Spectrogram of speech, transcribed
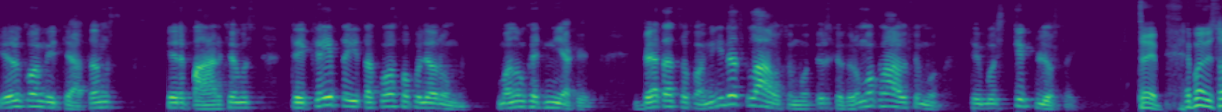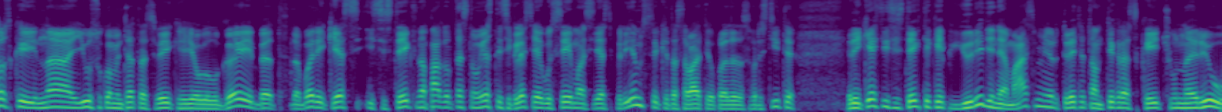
ir komitetams, ir partijoms, tai kaip tai įtakos populiarumui? Manau, kad niekaip. Bet atsakomybės klausimų ir skaidrumo klausimų tai bus tik pliusai. Taip. Ir pana Visoskai, na, jūsų komitetas veikia jau ilgai, bet dabar reikės įsisteigti, na, pagal tas naujas taisyklės, jeigu Seimas jas priims, tai kitą savaitę jau pradeda svarstyti, reikės įsisteigti kaip juridiniam asmeniu ir turėti tam tikrą skaičių narių.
